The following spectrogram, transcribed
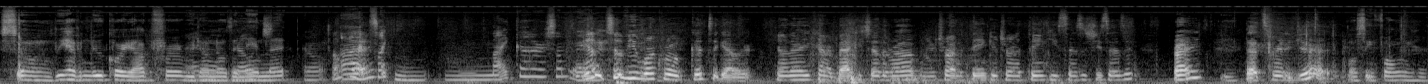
So we have a new choreographer. We I don't know the don't name know. yet. I don't. Okay. Uh, it's like M- Micah or something. Yeah, the two of you work real good together. You know, there you kind of back each other up, and you're trying to think, you're trying to think. He says it, she says it, right? That's pretty good. Mostly following her.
